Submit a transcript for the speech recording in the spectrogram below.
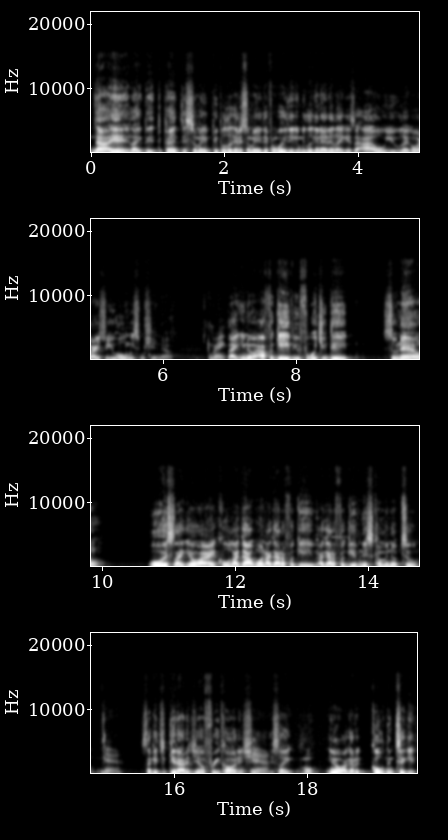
nah, yeah, like it depends. There's so many people look at it so many different ways. They can be looking at it like it's an I owe you. Like, all right, so you owe me some shit now. Right. Like, you know, I forgave you for what you did. So now, or it's like, yo, all right, cool. I got one. I got a forgive. I got a forgiveness coming up too. yeah. It's like a get out of jail free card and shit. Yeah. It's like, you know, I got a golden ticket.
